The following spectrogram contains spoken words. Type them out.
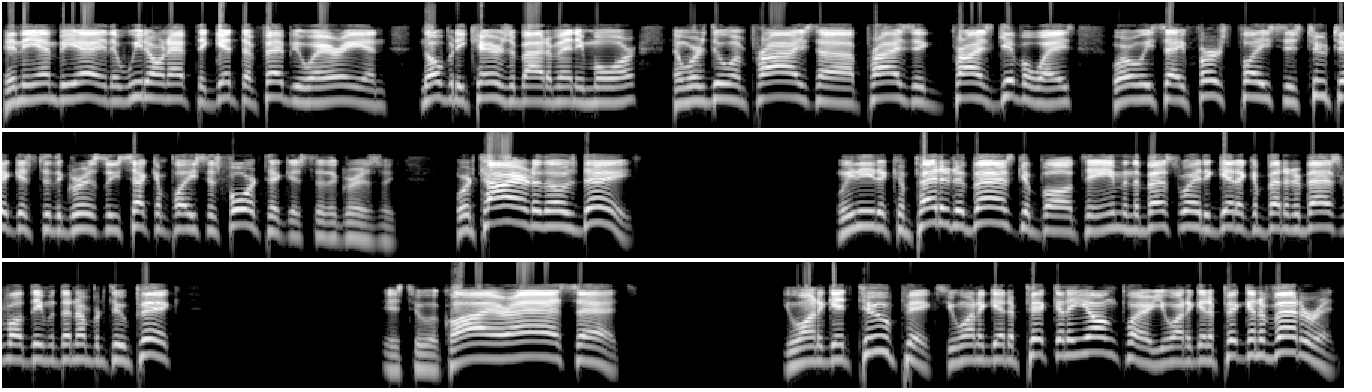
in the NBA that we don't have to get to February and nobody cares about them anymore. And we're doing prize uh, prize prize giveaways where we say first place is two tickets to the Grizzlies, second place is four tickets to the Grizzlies. We're tired of those days. We need a competitive basketball team, and the best way to get a competitive basketball team with the number two pick is to acquire assets. You want to get two picks. You want to get a pick and a young player. You want to get a pick and a veteran.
